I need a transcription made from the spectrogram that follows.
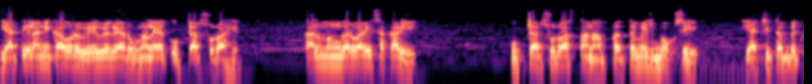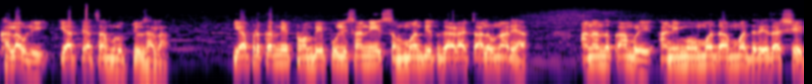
यातील अनेकावर वेगवेगळ्या रुग्णालयात उपचार सुरू आहेत. काल मंगळवारी सकाळी उपचार सुरू असताना प्रथमेश भोगसे याची तब्येत खालावली यात त्याचा मृत्यू झाला. या प्रकरणी ट्रॉम्बे पोलिसांनी संबंधित गाडा चालवणाऱ्या आनंद कांबळे आणि मोहम्मद अहमद रेजा शेख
